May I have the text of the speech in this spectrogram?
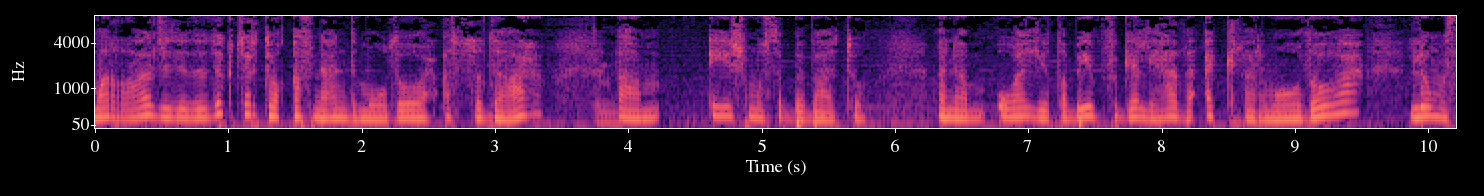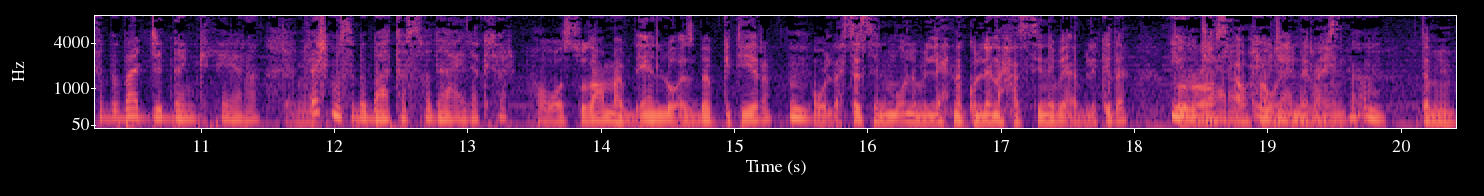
مرة جديدة دكتور توقفنا عند موضوع الصداع تمام. أم إيش مسبباته أنا والدي طبيب فقال لي هذا أكثر موضوع له مسببات جدا كثيرة تمام. فإيش مسببات الصداع يا دكتور هو الصداع مبدئيا له أسباب كتيره مم. هو الإحساس المؤلم اللي إحنا كلنا حاسين بيه قبل كده في الرأس أو حوالين العين. أم. تمام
